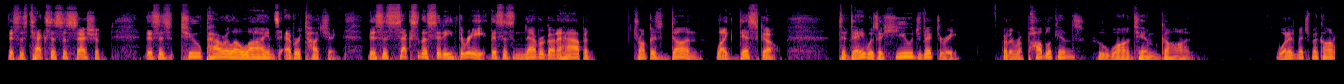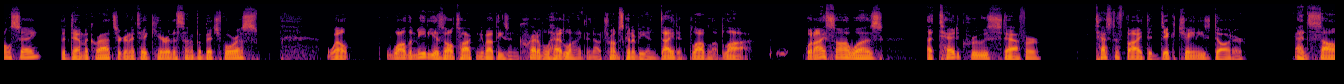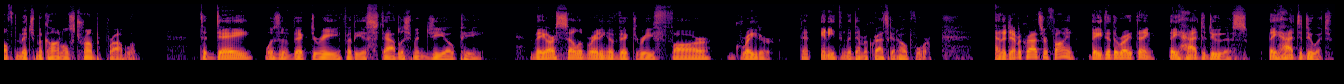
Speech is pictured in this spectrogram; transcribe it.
This is Texas Secession. This is two parallel lines ever touching. This is Sex in the City 3. This is never going to happen. Trump is done like disco. Today was a huge victory for the Republicans who want him gone. What did Mitch McConnell say? The Democrats are going to take care of the son of a bitch for us? Well, while the media is all talking about these incredible headlines and how Trump's going to be indicted, blah, blah, blah, what I saw was a Ted Cruz staffer testified to Dick Cheney's daughter and solved Mitch McConnell's Trump problem. Today was a victory for the establishment GOP. They are celebrating a victory far greater than anything the Democrats can hope for. And the Democrats are fine. They did the right thing. They had to do this. They had to do it.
